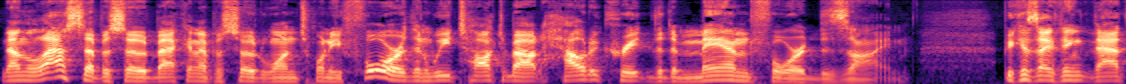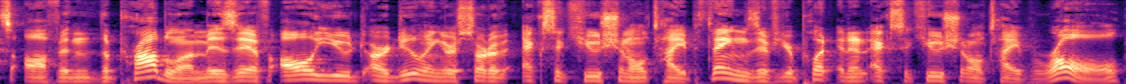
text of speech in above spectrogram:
Now, in the last episode, back in episode 124, then we talked about how to create the demand for design because I think that's often the problem is if all you are doing are sort of executional type things, if you're put in an executional type role,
